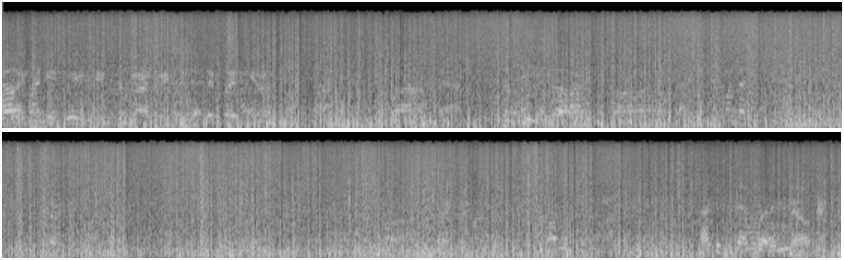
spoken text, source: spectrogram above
Well, might be in Greece. Around Greece. They played in Europe. I keep the camera running, you know.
